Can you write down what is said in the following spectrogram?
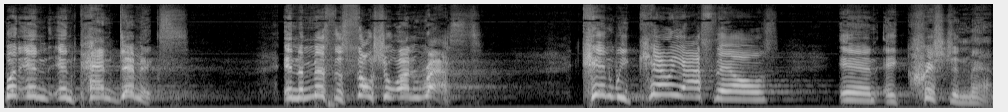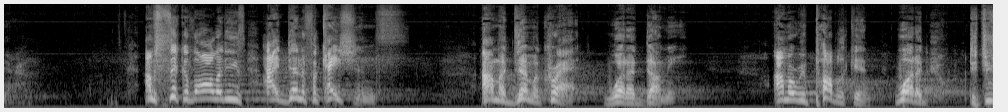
But in, in pandemics, in the midst of social unrest, can we carry ourselves in a Christian manner? I'm sick of all of these identifications. I'm a Democrat. What a dummy. I'm a Republican. What a. Did you?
